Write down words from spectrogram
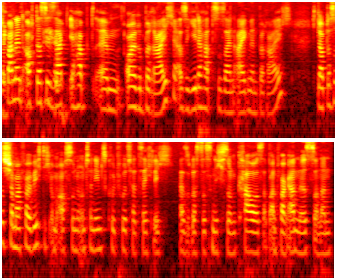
spannend auch, dass ihr sagt, ihr habt ähm, eure Bereiche, also jeder hat so seinen eigenen Bereich. Ich glaube, das ist schon mal voll wichtig, um auch so eine Unternehmenskultur tatsächlich, also dass das nicht so ein Chaos ab Anfang an ist, sondern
